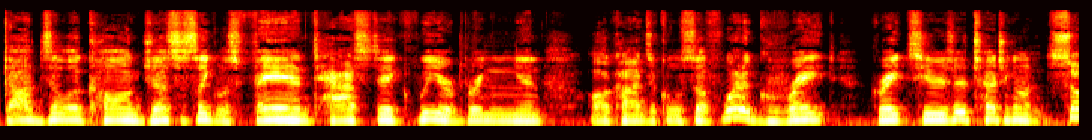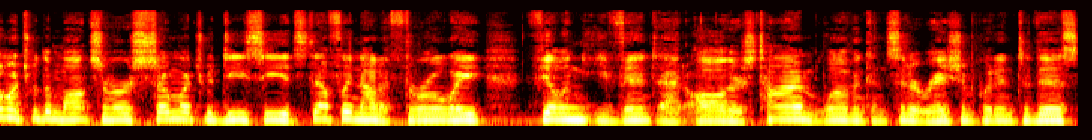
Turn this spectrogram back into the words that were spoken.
Godzilla Kong Justice League was fantastic. We are bringing in all kinds of cool stuff. What a great great series. They're touching on so much with the MonsterVerse, so much with DC. It's definitely not a throwaway feeling event at all. There's time, love, and consideration put into this.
